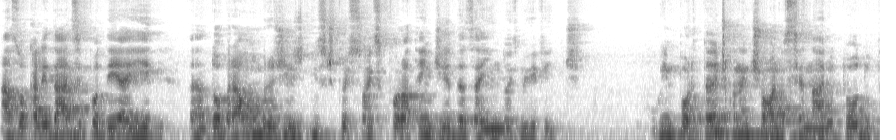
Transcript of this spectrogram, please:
as localidades e poder aí uh, dobrar o número de instituições que foram atendidas aí em 2020 o importante quando a gente olha o cenário todo,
